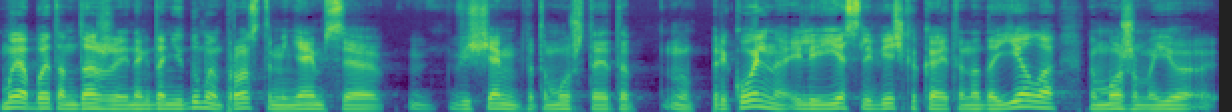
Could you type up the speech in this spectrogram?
Мы об этом даже иногда не думаем, просто меняемся вещами, потому что это ну, прикольно. Или если вещь какая-то надоела, мы можем ее,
